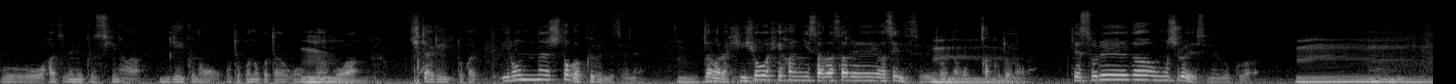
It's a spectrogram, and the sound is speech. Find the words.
こう初音ミク好きなギークの男の子と女の子が来たりとかいろんな人が来るんですよね。うん。だから批評批判にさらされやすいんですよいろんな角度の。でそれが面白いですね僕は。うーん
